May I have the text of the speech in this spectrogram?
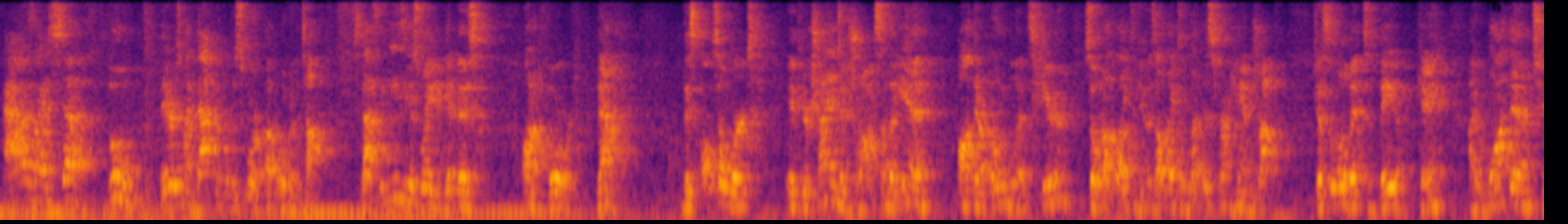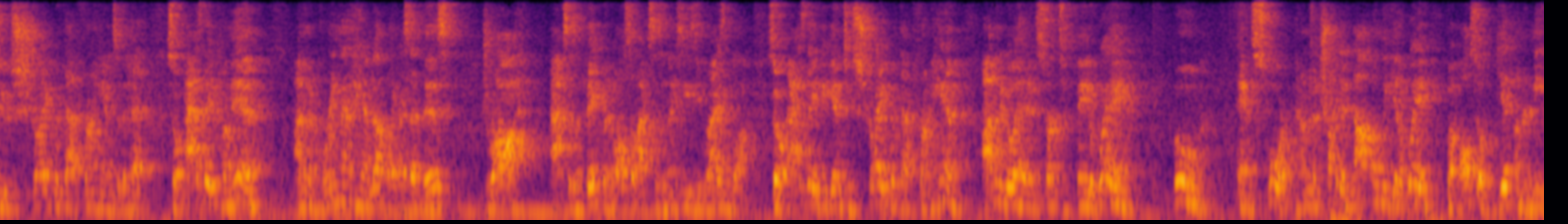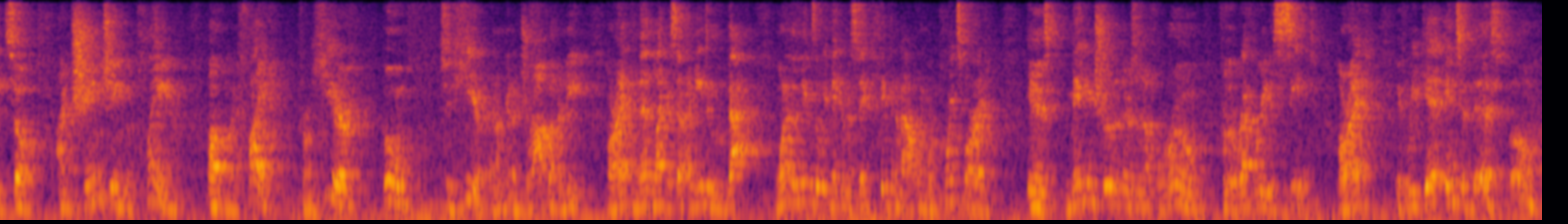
As I step, boom, there's my back knuckle to score up over the top. So that's the easiest way to get this on a forward. Now, this also works if you're trying to draw somebody in on their own blitz here. So what I like to do is I like to let this front hand drop just a little bit to bait them, okay? I want them to strike with that front hand to the head. So as they come in, I'm gonna bring that hand up. Like I said, this draw acts as a fake, but it also acts as a nice easy rising block. So as they begin to strike with that front hand, I'm gonna go ahead and start to fade away, boom, and score. And I'm gonna try to not only get away, but also get underneath. So I'm changing the plane of my fight from here boom, to here, and I'm gonna drop underneath, all right? And then, like I said, I need to move back. One of the things that we make a mistake thinking about when we're point sparring is making sure that there's enough room for the referee to see it, all right? If we get into this, boom,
